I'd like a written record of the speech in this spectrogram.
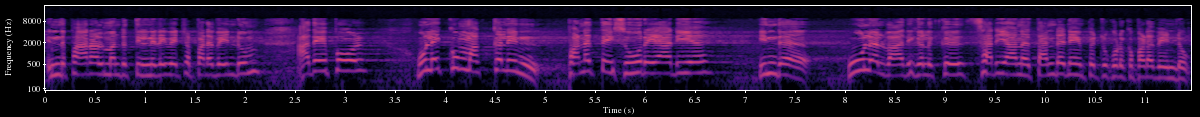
இந்த பாராளுமன்றத்தில் நிறைவேற்றப்பட வேண்டும். அதேபோல் உழைக்கும் மக்களின் பணத்தை சூறையாடிய இந்த ஊழல்வாதிகளுக்கு சரியான தண்டனை பெற்றுக் கொடுக்கப்பட வேண்டும்.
